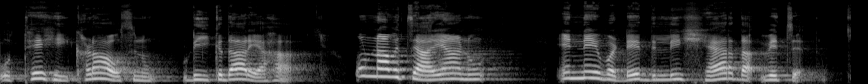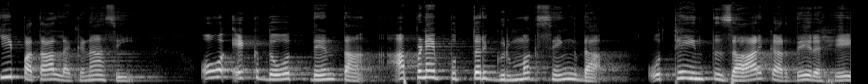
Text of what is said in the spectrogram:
ਉੱਥੇ ਹੀ ਖੜਾ ਉਸ ਨੂੰ ਉਡੀਕਦਾ ਰਿਹਾ। ਉਹਨਾਂ ਵਿਚਾਰਿਆਂ ਨੂੰ ਇੰਨੇ ਵੱਡੇ ਦਿੱਲੀ ਸ਼ਹਿਰ ਦਾ ਵਿੱਚ ਕੀ ਪਤਾ ਲੱਗਣਾ ਸੀ। ਉਹ ਇੱਕ ਦੋ ਦਿਨ ਤਾਂ ਆਪਣੇ ਪੁੱਤਰ ਗੁਰਮੁਖ ਸਿੰਘ ਦਾ ਉੱਥੇ ਇੰਤਜ਼ਾਰ ਕਰਦੇ ਰਹੇ।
